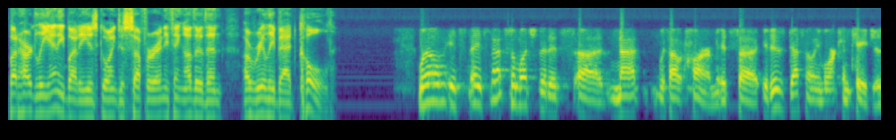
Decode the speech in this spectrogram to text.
but hardly anybody is going to suffer anything other than a really bad cold. Well, it's it's not so much that it's uh, not without harm. It's uh, it is definitely more contagious.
